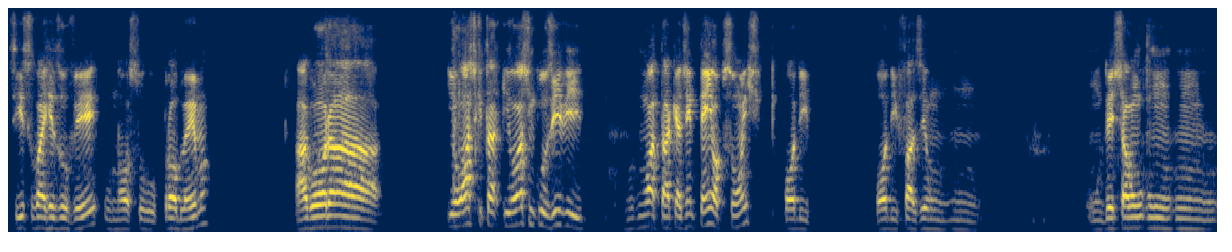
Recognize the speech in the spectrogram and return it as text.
se isso vai resolver o nosso problema. Agora, eu acho que tá, eu acho inclusive no ataque a gente tem opções, pode pode fazer um, um, um deixar um, um,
